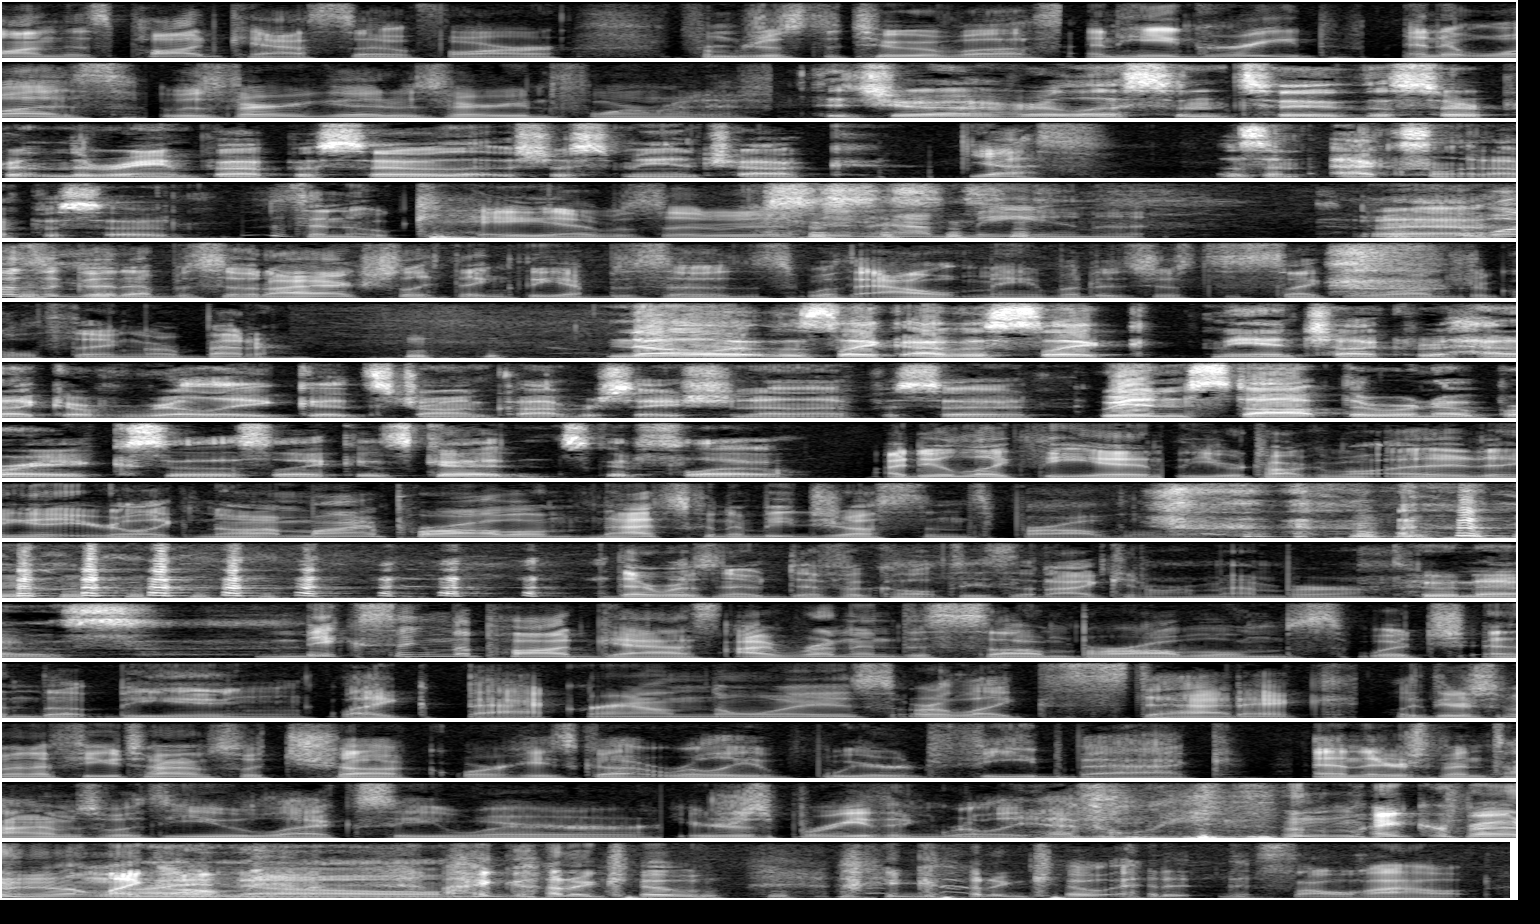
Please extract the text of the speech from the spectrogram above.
on this podcast so far from just the two of us. And he agreed. And it was. It was very good. It was very informative. Did you ever listen to the Serpent and the Rainbow episode? That was just me and Chuck. Yes. It was an excellent episode. It was an okay episode. It didn't have me in it. Yeah. It was a good episode. I actually think the episodes without me, but it's just a psychological thing, are better. No, it was like I was like me and Chuck had like a really good, strong conversation in the episode. We didn't stop. There were no breaks. So it was like it's good. It's good flow. I do like the end. You were talking about editing it. You're like, not my problem. That's going to be Justin's problem. there was no difficulties that I can remember. Who knows? Mixing the podcast, I run into some problems which end up being like background noise or like static. Like there's been a few times with Chuck where he's got really weird feedback. And there's been times with you, Lexi, where you're just breathing really heavily into the microphone, and I'm like, I "Oh man. I gotta go, I gotta go edit this all out."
